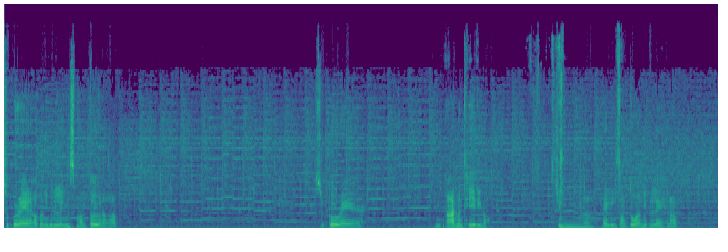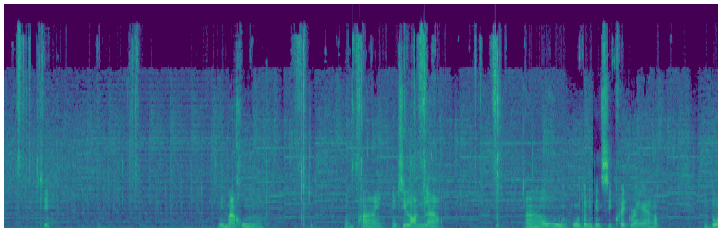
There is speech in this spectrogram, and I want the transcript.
ซูเปอร์เรนะครับตัวนี้เป็นลิงส์มอนเตอร์นะครับซูเปอร์เรอาร์ตมันเท่ดีเนาะจริงได้ลิงก์สองตัวนี้เป็นแรนะครับ โอเคลิ้นหมาคุ้งมันพายเอฟซีลอนอีกแล้ว อ้าวโหตัวนี้เป็น Secret Rare นะครับ ตัว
